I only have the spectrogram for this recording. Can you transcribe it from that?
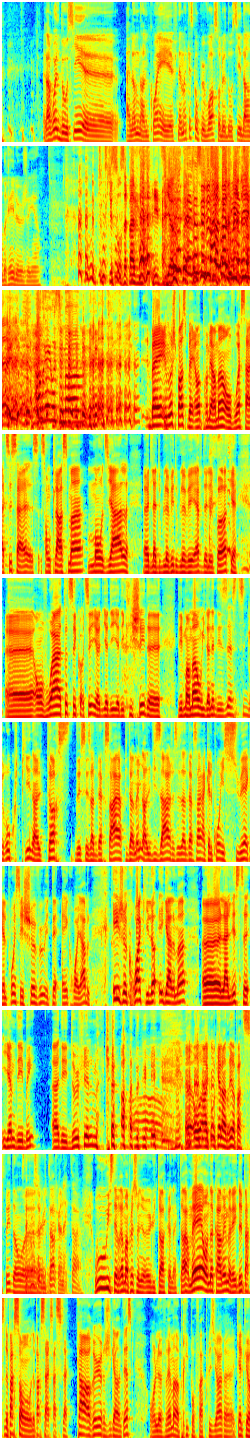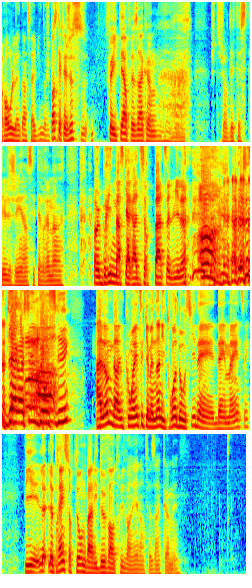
Elle envoie le dossier euh, à l'homme dans le coin et euh, finalement, qu'est-ce qu'on peut voir sur le dossier d'André le géant? tout ce qui est sur sa page Wikipédia. C'est juste la page Wiki. André Roussimov! Ben, moi, je pense, ben, en- premièrement, on voit sa, tu sais, sa- son classement mondial euh, de la WWF de l'époque. Euh, on voit toutes ces. Tu sais, y y il y a des clichés de, des moments où il donnait des estis de gros coups de pied dans le torse de ses adversaires, puis dans- même dans le visage de ses adversaires, à quel point il suait, à quel point ses cheveux étaient incroyables. Et je crois qu'il a également euh, la liste IMDB. euh, des deux films que André, euh, au- auxquels André a participé. dont, C'était euh, plus un lutteur qu'un acteur. oui, oui, c'était vraiment plus un, un lutteur qu'un acteur. Mais on a quand même, avec deux, par, de par, son, de par sa, sa- sa carrure gigantesque, on l'a vraiment pris pour faire plusieurs, euh, quelques rôles euh, dans sa vie. donc. Je pense qu'elle fait juste feuilleter en faisant comme... Ah, J'ai toujours détesté le géant. C'était vraiment un bris de mascarade sur patte, celui-là. Elle fait juste garocher le dossier à l'homme dans le coin, tu sais, qui a maintenant les trois dossiers les mains, tu sais. Puis le, le prince se retourne vers les deux ventrus devant elle en faisant comme... euh,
